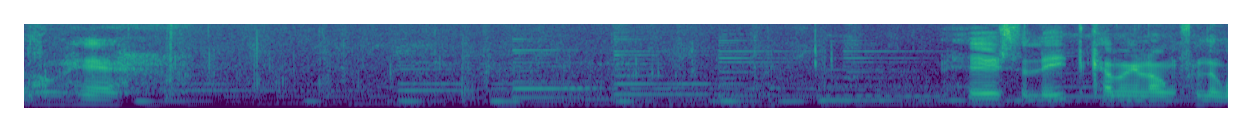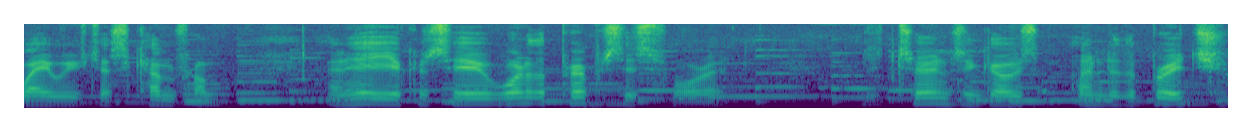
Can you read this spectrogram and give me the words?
along here Here's the leat coming along from the way we've just come from. And here you can see one of the purposes for it. It turns and goes under the bridge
